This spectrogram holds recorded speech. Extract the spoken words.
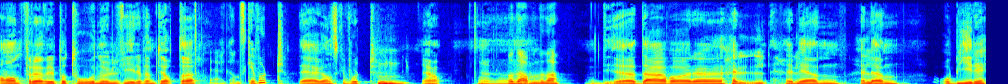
Han vant for øvrig på 2.04,58. Det er ganske fort. Det er ganske fort. Ja. Eh, Og damene, da? de- Der var eh, Hel Helen, Helen Obiri.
